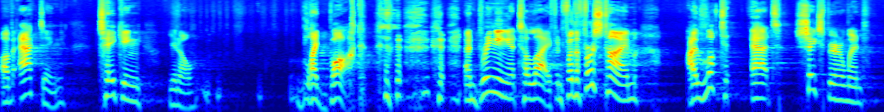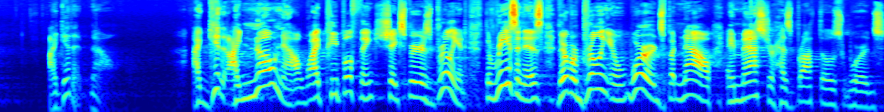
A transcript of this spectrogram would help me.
of acting taking, you know, like Bach and bringing it to life. And for the first time, I looked at Shakespeare and went, I get it now. I get it. I know now why people think Shakespeare is brilliant. The reason is there were brilliant words, but now a master has brought those words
